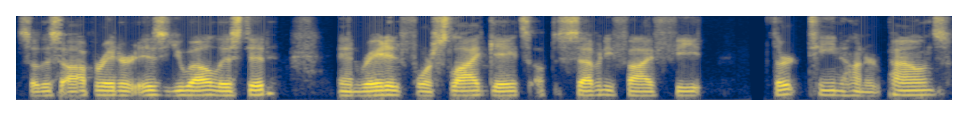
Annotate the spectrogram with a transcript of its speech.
So this operator is UL listed and rated for slide gates up to 75 feet, 1,300 pounds.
